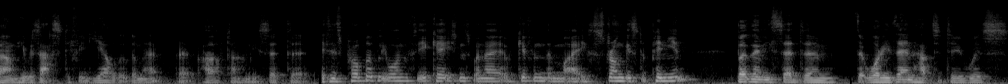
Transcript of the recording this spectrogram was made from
um, he was asked if he'd yelled at them at, at half time. He said that it is probably one of the occasions when I have given them my strongest opinion. But then he said um, that what he then had to do was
